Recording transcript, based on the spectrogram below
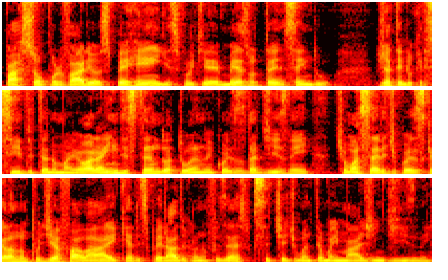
passou por vários perrengues, porque mesmo sendo já tendo crescido e tendo maior, ainda estando atuando em coisas da Disney, tinha uma série de coisas que ela não podia falar e que era esperado que ela não fizesse, porque você tinha de manter uma imagem Disney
